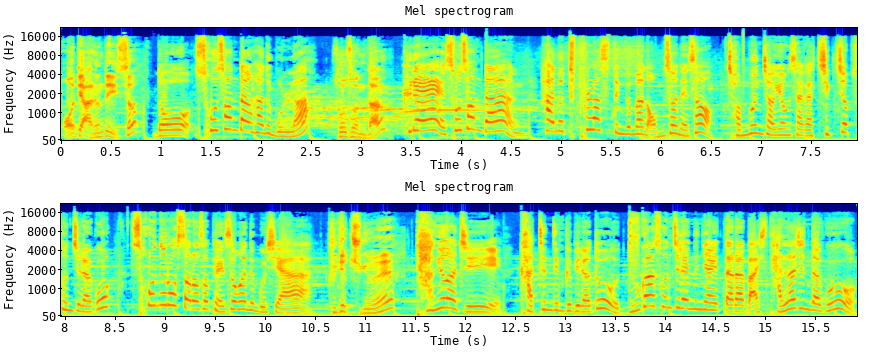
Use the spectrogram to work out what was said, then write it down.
어디 아는 데 있어? 너 소선당 한우 몰라? 소선당? 그래 소선당 한우 2 플러스 등급만 엄선해서 전문 정형사가 직접 손질하고 손으로 썰어서 배송하는 곳이야 그게 중요해? 당연하지 같은 등급이라도 누가 손질했느냐에 따라 맛이 달라진다고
